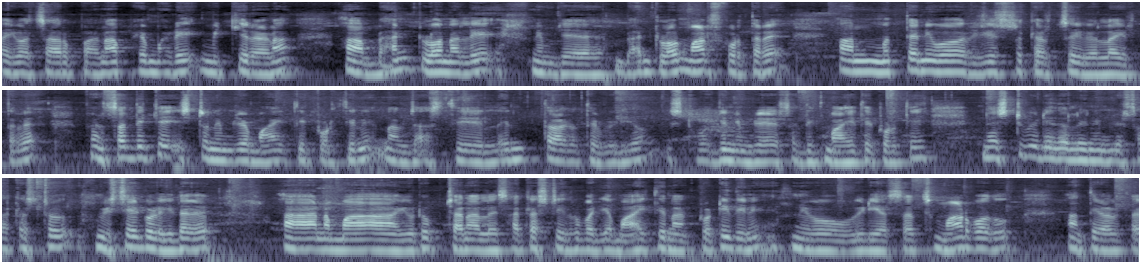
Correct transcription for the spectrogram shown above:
ಐವತ್ತು ಸಾವಿರ ರೂಪಾಯಿ ಹಣ ಪೇ ಮಾಡಿ ಮಿಕ್ಕಿರೋ ಹಣ ಬ್ಯಾಂಕ್ ಲೋನಲ್ಲಿ ನಿಮಗೆ ಬ್ಯಾಂಕ್ ಲೋನ್ ಮಾಡಿಸ್ಕೊಡ್ತಾರೆ. ಆ, ಮತ್ತು ನೀವು ರಿಜಿಸ್ಟರ್ ಖರ್ಚು ಇವೆಲ್ಲ ಇರ್ತವೆ. ಫ್ರೆಂಡ್ ಸದ್ಯಕ್ಕೆ ಇಷ್ಟು ನಿಮಗೆ ಮಾಹಿತಿ ಕೊಡ್ತೀನಿ. ನಾನು ಜಾಸ್ತಿ ಲೆಂತ್ ಆಗುತ್ತೆ ವಿಡಿಯೋ ಇಷ್ಟು ಬಗ್ಗೆ ನಿಮಗೆ ಸದ್ಯಕ್ಕೆ ಮಾಹಿತಿ ಕೊಡ್ತೀನಿ. ನೆಕ್ಸ್ಟ್ ವಿಡಿಯೋದಲ್ಲಿ ನಿಮಗೆ ಸಾಕಷ್ಟು ವಿಷಯಗಳು ಇದ್ದಾವೆ ಆ, ನಮ್ಮ ಯೂಟ್ಯೂಬ್ ಚಾನಲಲ್ಲಿ ಸಾಕಷ್ಟು ಇದ್ರ ಬಗ್ಗೆ ಮಾಹಿತಿ ನಾನು ಕೊಟ್ಟಿದ್ದೀನಿ. ನೀವು ವಿಡಿಯೋ ಸರ್ಚ್ ಮಾಡ್ಬೋದು ಅಂತ ಹೇಳ್ತಾ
